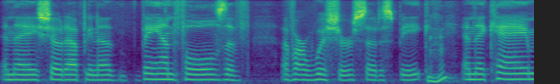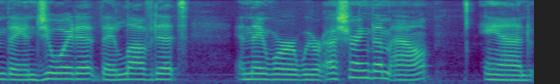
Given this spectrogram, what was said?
and they showed up, you know, vanfuls of of our wishers, so to speak, and they came. They enjoyed it. They loved it, and they were we were ushering them out. And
